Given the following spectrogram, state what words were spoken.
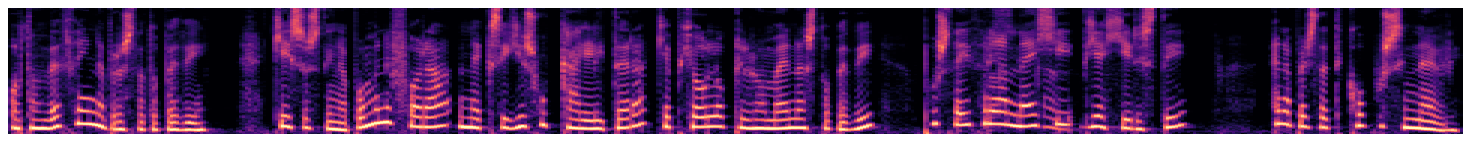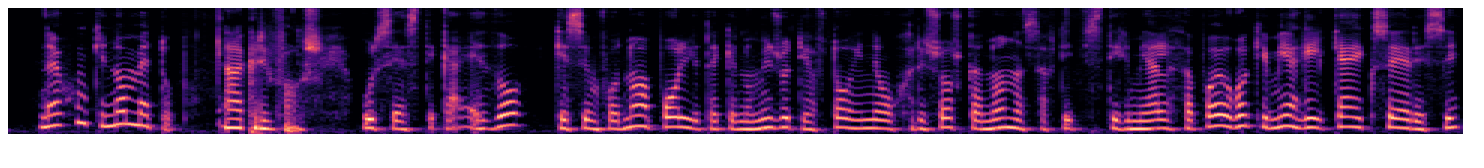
όταν δεν θα είναι μπροστά το παιδί. Και ίσως την επόμενη φορά να εξηγήσουν καλύτερα και πιο ολοκληρωμένα στο παιδί πώς θα ήθελα να έχει διαχειριστεί ένα περιστατικό που συνέβη. Να έχουν κοινό μέτωπο. Ακριβώς. Ουσιαστικά εδώ και συμφωνώ απόλυτα και νομίζω ότι αυτό είναι ο χρυσός κανόνας αυτή τη στιγμή. Αλλά θα πω εγώ και μια γλυκιά εξαίρεση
